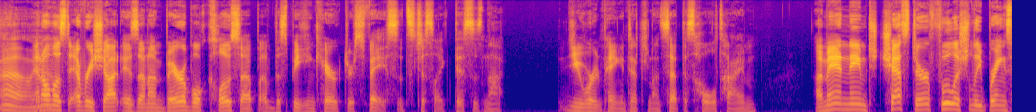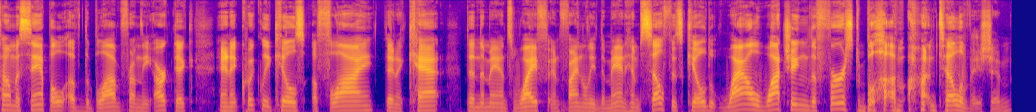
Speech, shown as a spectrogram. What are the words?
Oh, And almost every shot is an unbearable close up of the speaking character's face. It's just like, this is not. You weren't paying attention on set this whole time. A man named Chester foolishly brings home a sample of the blob from the Arctic, and it quickly kills a fly, then a cat, then the man's wife, and finally the man himself is killed while watching the first blob on television.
